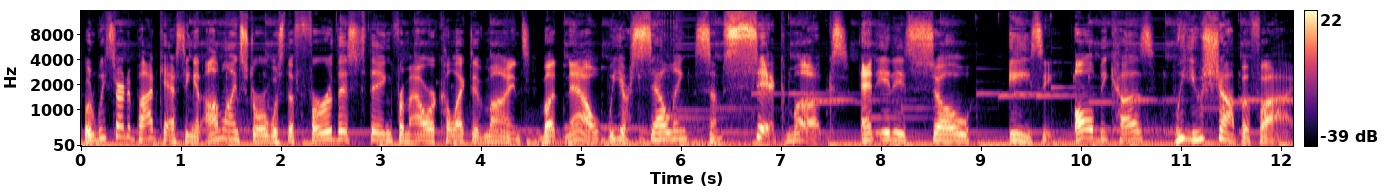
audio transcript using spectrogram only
When we started podcasting, an online store was the furthest thing from our collective minds. But now we are selling some sick mugs. And it is so easy. All because we use Shopify.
